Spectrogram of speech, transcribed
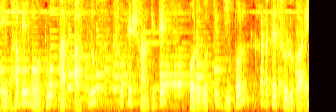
এভাবেই মোটু আর পাতলু সুখে শান্তিতে পরবর্তী জীবন কাটাতে শুরু করে।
